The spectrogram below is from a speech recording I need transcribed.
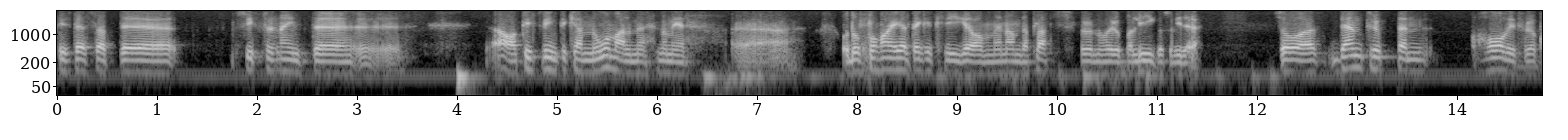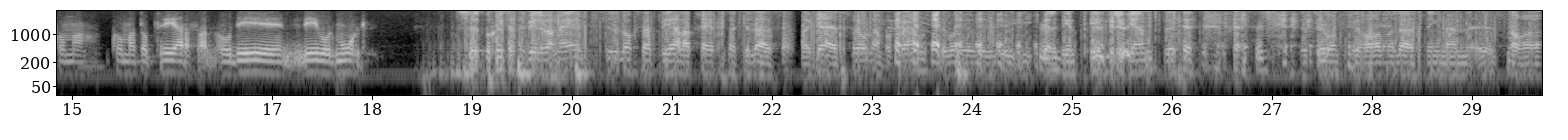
tills dess att siffrorna inte... ja, tills vi inte kan nå Malmö något mer. Och då får man helt enkelt kriga om en andra plats för att nå Europa League och så vidare. Så den truppen har vi för att komma, komma topp tre i alla fall och det, det är vårt mål. Superschysst att du ville vara med. Kul också att vi alla tre försökte lösa gräsfrågan på Friends. Det var ju väldigt intelligent. Jag tror inte vi har någon lösning men eh, snarare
